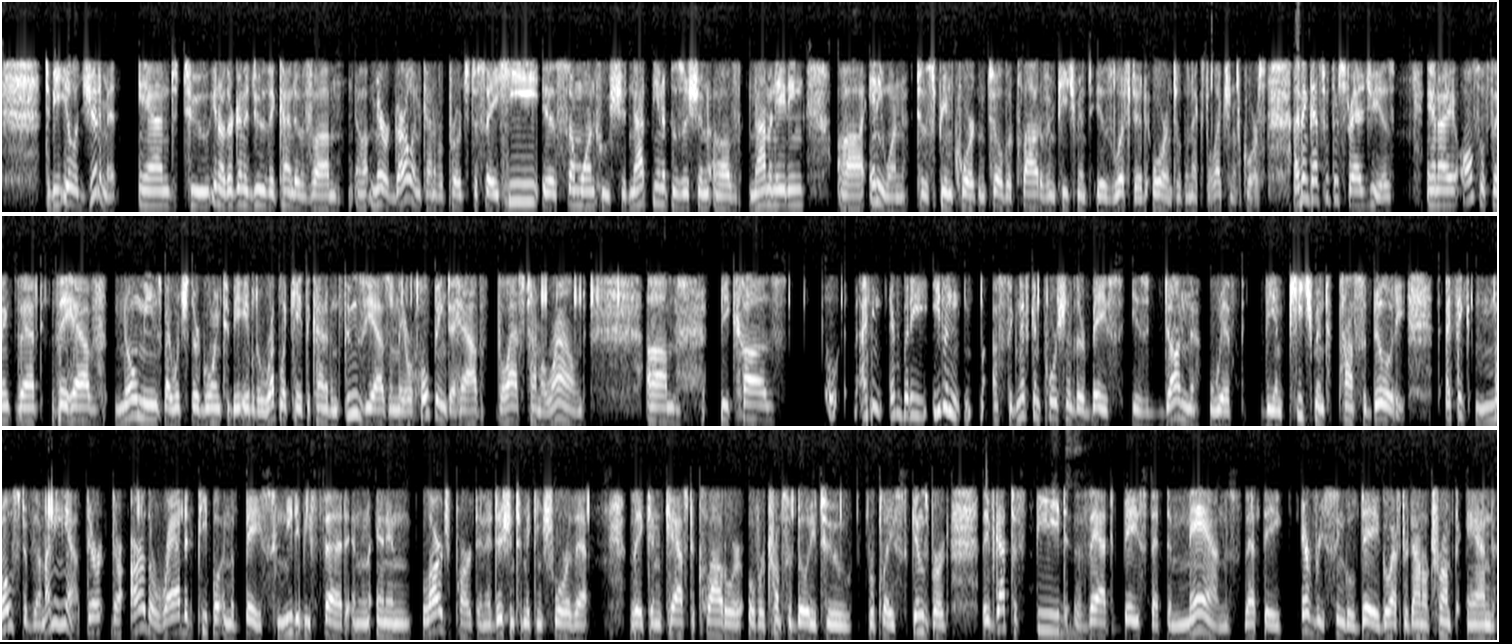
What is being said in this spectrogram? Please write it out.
to be illegitimate and to you know they're going to do the kind of um, uh, Merrick Garland kind of approach to say he is someone who should not be in a position of nominating uh, anyone to the Supreme Court until the cloud of impeachment is lifted or until the next election, of course. I think that's what their strategy is. And I also think that they have no means by which they're going to be able to replicate the kind of enthusiasm they were hoping to have the last time around, um, because I think everybody, even a significant portion of their base, is done with the impeachment possibility. I think most of them. I mean, yeah, there there are the rabid people in the base who need to be fed, and and in large part, in addition to making sure that they can cast a cloud over, over Trump's ability to replace Ginsburg, they've got to feed that base that demands that they every single day go after Donald Trump and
